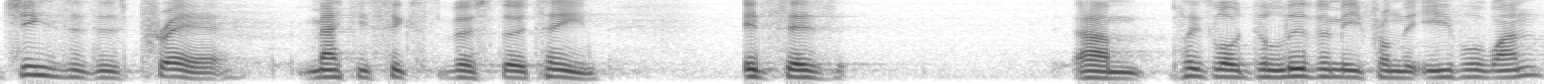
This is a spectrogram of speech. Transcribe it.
Jesus' prayer, Matthew 6, verse 13, it says, um, Please, Lord, deliver me from the evil one.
